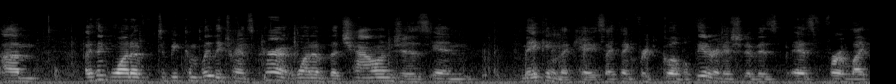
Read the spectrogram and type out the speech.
um, I think one of, to be completely transparent, one of the challenges in making the case, I think, for Global Theater Initiative is, is for like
